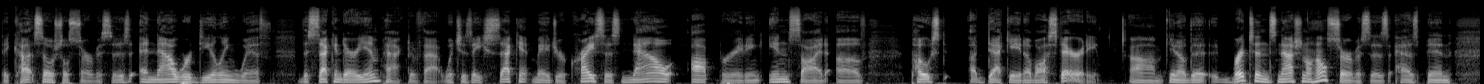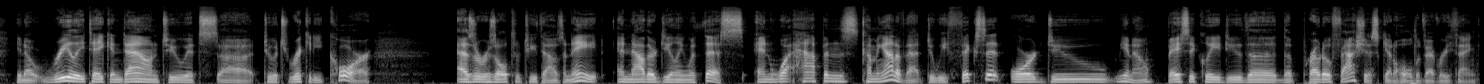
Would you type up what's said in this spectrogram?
they cut social services, and now we're dealing with the secondary impact of that, which is a second major crisis now operating inside of post a decade of austerity. Um, you know, the Britain's National Health Services has been, you know, really taken down to its uh, to its rickety core as a result of 2008 and now they're dealing with this. And what happens coming out of that? Do we fix it or do you know basically do the the proto fascists get a hold of everything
